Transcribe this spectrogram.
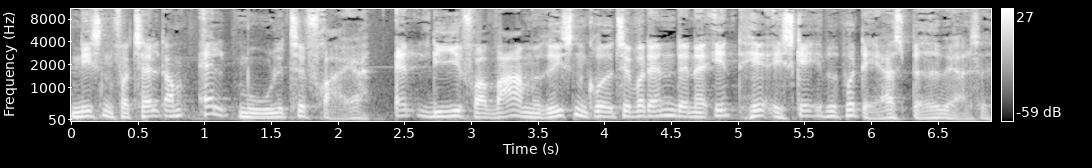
Nissen fortalte om alt muligt til Freja. Alt lige fra varme risengrød til hvordan den er endt her i skabet på deres badeværelse.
